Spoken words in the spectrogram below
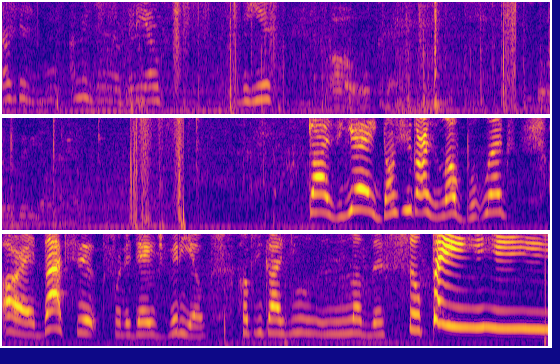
I was I'm gonna do a video over here. Oh, okay. You doing a video now? Guys, yay! Don't you guys love bootlegs? Alright, that's it for today's video. Hope you guys love this. So, bye!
